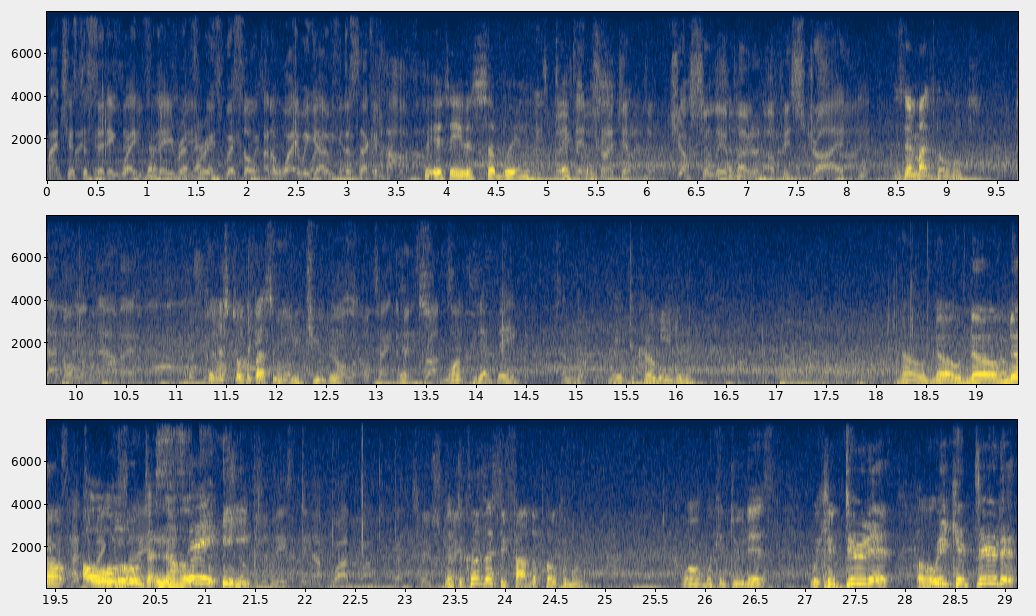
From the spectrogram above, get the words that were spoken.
Manchester City wait for the referee's whistle, and away we go for the second half. But is he even Subway in He's moved in, Texas? trying to jostle the opponent off his stride. Is there McDonald's? Level, and now they're pushing So let's talk about some YouTubers that will take them in that front. want to get big someday. Wait, Dakota, what are you doing? No, no, no, no. Keeper's had to Oh, make a the no. save! It's a decent enough one, but too No. Dakota's actually found the Pokemon. Come on, we can do this. We can do this. Oh. We can do this.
